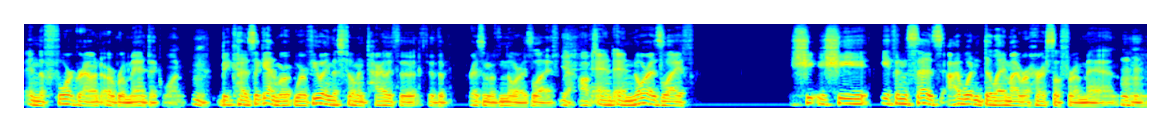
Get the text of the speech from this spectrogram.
in the foreground a romantic one. Hmm. Because again, we're, we're viewing this film entirely through through the prism of Nora's life. Yeah, obviously. And and Nora's life she she even says I wouldn't delay my rehearsal for a man. Mm-hmm.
